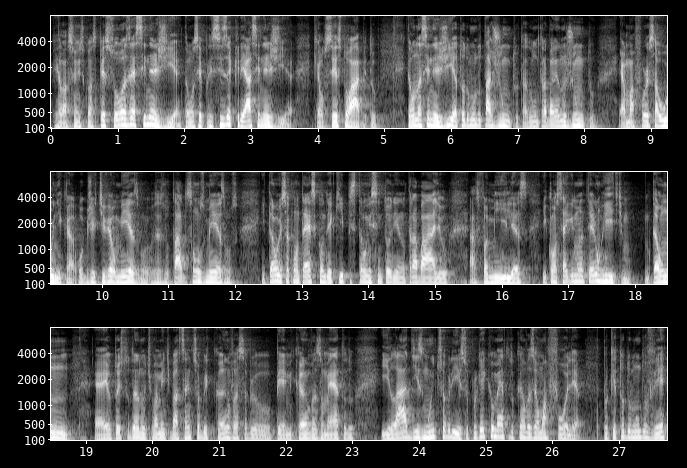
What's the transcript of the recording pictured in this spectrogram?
relações com as pessoas é sinergia. Então você precisa criar sinergia, que é o sexto hábito. Então na sinergia todo mundo está junto, tá todo mundo trabalhando junto. É uma força única, o objetivo é o mesmo, os resultados são os mesmos. Então isso acontece quando equipes estão em sintonia no trabalho, as famílias e conseguem manter um ritmo. Então, é, eu estou estudando ultimamente bastante sobre Canvas, sobre o PM Canvas, o método, e lá diz muito sobre isso. Por que, que o método Canvas é uma folha? Porque todo mundo vê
